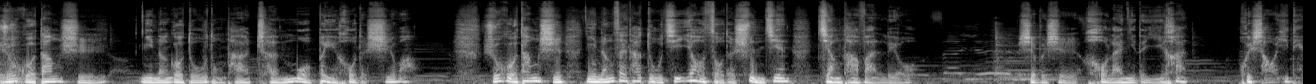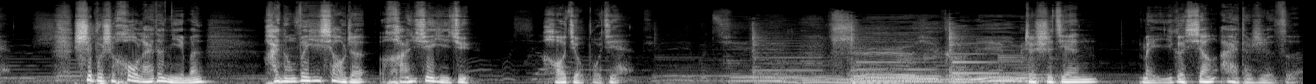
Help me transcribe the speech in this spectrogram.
如果当时你能够读懂他沉默背后的失望，如果当时你能在他赌气要走的瞬间将他挽留，是不是后来你的遗憾会少一点？是不是后来的你们还能微笑着寒暄一句？好久不见。这世间每一个相爱的日子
